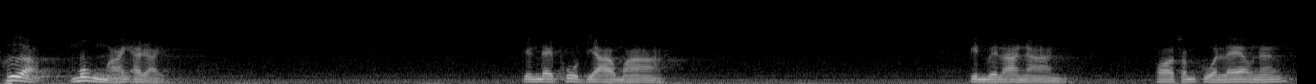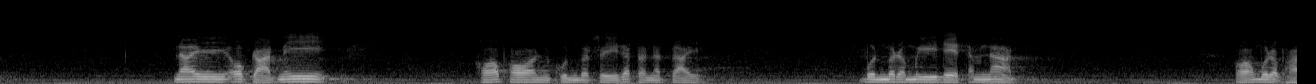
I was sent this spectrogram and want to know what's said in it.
เพเพื่อมุ่งหมายอะไร จึงได้พูดยาวมา กินเวลานาน พอสมควรแล้วนะ ในโอกาสนี้ ขอพรคุณบศรีรัตนใจบุญบารมีเดชอำนาจ ของบุรพา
